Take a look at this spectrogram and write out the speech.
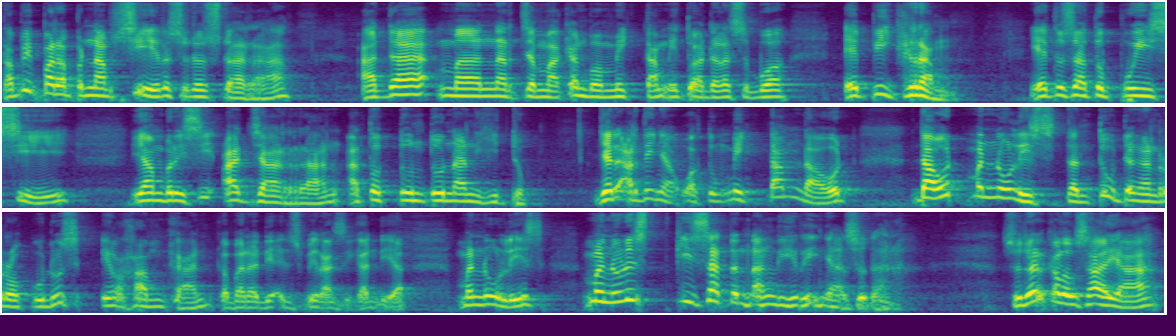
tapi para penafsir, saudara-saudara, ada menerjemahkan bahwa miktam itu adalah sebuah epigram, yaitu satu puisi yang berisi ajaran atau tuntunan hidup. Jadi artinya waktu miktam Daud, Daud menulis tentu dengan roh kudus ilhamkan kepada dia, inspirasikan dia, menulis, menulis kisah tentang dirinya saudara. Saudara kalau saya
